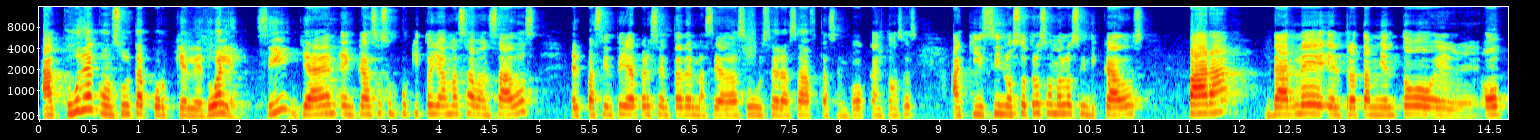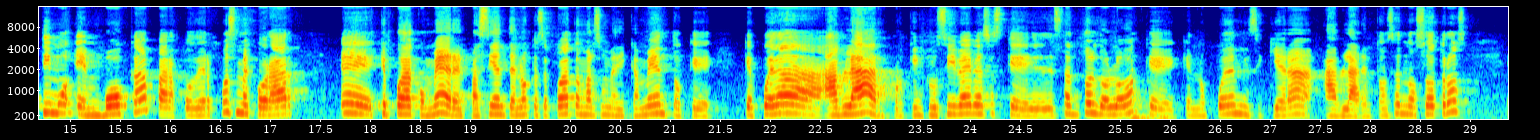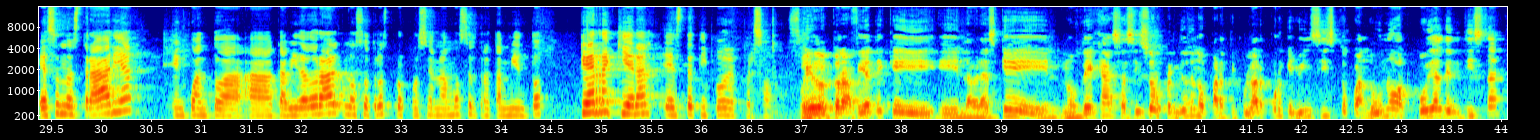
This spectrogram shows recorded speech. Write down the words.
acude a consulta porque le duele, ¿sí? Ya en, casos un poquito ya más avanzados, el paciente ya presenta demasiadas úlceras, aftas en boca. Entonces, aquí sí nosotros somos los indicados para darle el tratamiento eh, óptimo en boca para poder pues mejorar eh, que pueda comer el paciente, ¿no? Que se pueda tomar su medicamento, que, que pueda hablar, porque inclusive hay veces que es tanto el dolor que, que no pueden ni siquiera hablar. Entonces nosotros, esa es nuestra área, en cuanto a, cavidad oral, nosotros proporcionamos el tratamiento que requieran este tipo de personas. Oye, doctora, fíjate que eh, la verdad es que nos dejas así sorprendidos en lo particular porque yo insisto, cuando uno acude al dentista,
